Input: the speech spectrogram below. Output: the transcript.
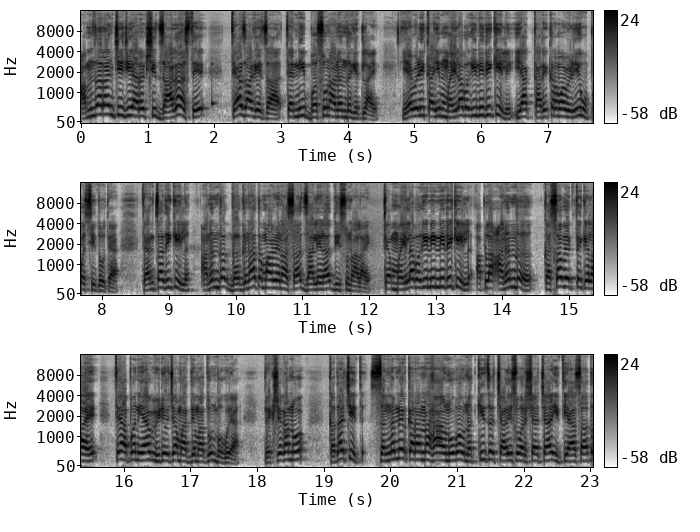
आमदारांची जी आरक्षित जागा असते त्या जागेचा त्यांनी बसून आनंद घेतला आहे. यावेळी काही महिला भगिनी देखील या कार्यक्रमावेळी उपस्थित होत्या. त्यांचा देखील आनंद गगनात मावेनासा झालेला दिसून आला आहे त्या महिला भगिनींनी देखील आपला आनंद कसा व्यक्त केला आहे ते आपण या व्हिडिओच्या माध्यमातून बघूया. प्रेक्षकांनो कदाचित संगमनेरकरांना हा अनुभव नक्कीच चाळीस वर्षाच्या इतिहासात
